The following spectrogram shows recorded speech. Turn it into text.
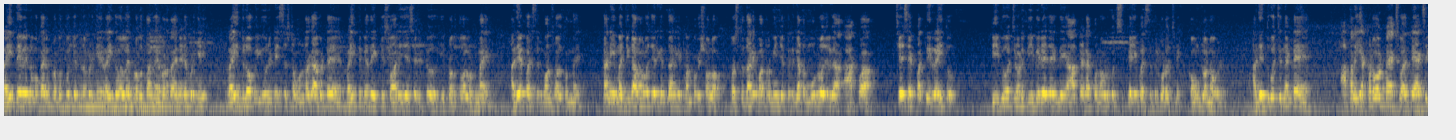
రైతే వెన్నుముక అని ప్రభుత్వం చెప్పినప్పటికీ రైతు వల్లే ప్రభుత్వాలు నిలబడతాయనేటప్పటికీ రైతులో ఒక యూనిటీ సిస్టమ్ ఉండదు కాబట్టే రైతు మీద ఎక్కి స్వారీ చేసేటట్టు ఈ ప్రభుత్వాలు ఉన్నాయి అదే పరిస్థితి కొనసాగుతుంది. కానీ ఈ మధ్యకాలంలో జరిగిన దానికి ట్రంప్ విషయంలో ప్రస్తుతానికి మాత్రం మేము చెప్పింది గత మూడు రోజులుగా ఆక్వా చేసే ప్రతి రైతు బీపీ వచ్చినోడు బీపీ రేజ్ అయింది హార్ట్ అటాక్ ఉన్నవాడు కొంచెం సిక్ అయ్యే పరిస్థితులు కూడా వచ్చినాయి కౌంట్లో ఉన్నవాళ్ళు. అది ఎందుకు వచ్చిందంటే అతను ఎక్కడో ట్యాక్స్ ట్యాక్సీ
